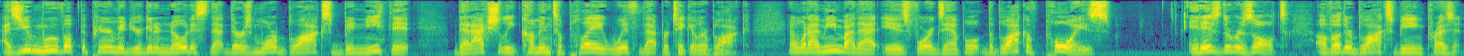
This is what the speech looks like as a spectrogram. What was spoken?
as you move up the pyramid, you're going to notice that there's more blocks beneath it that actually come into play with that particular block. And what I mean by that is, for example, the block of poise, it is the result of other blocks being present.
